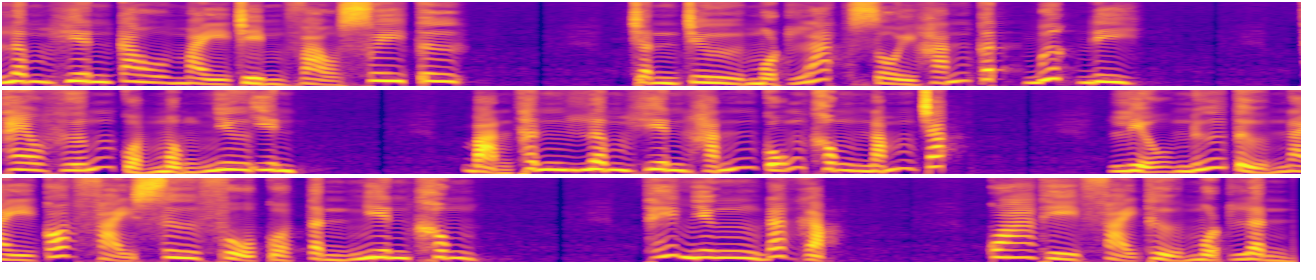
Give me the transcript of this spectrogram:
Lâm Hiên cao mày chìm vào suy tư. Trần trừ một lát rồi hắn cất bước đi. Theo hướng của mộng như yên. Bản thân Lâm Hiên hắn cũng không nắm chắc. Liệu nữ tử này có phải sư phụ của tần nhiên không? Thế nhưng đã gặp. Qua thì phải thử một lần.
